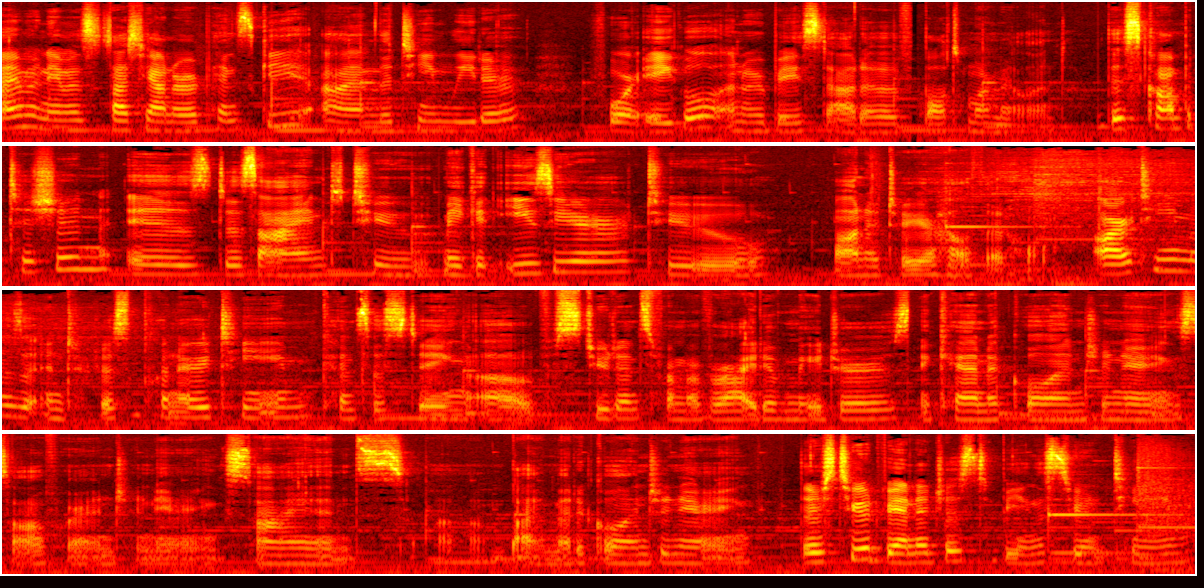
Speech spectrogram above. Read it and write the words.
Hi, my name is Tatiana Rypinski. I'm the team leader for Aezon and we're based out of Baltimore, Maryland. This competition is designed to make it easier to monitor your health at home. Our team is an interdisciplinary team consisting of students from a variety of majors, mechanical engineering, software engineering, science, um, biomedical engineering. There's two advantages to being a student team.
